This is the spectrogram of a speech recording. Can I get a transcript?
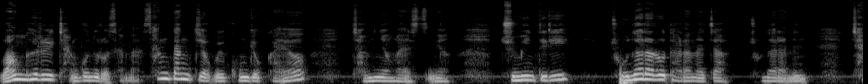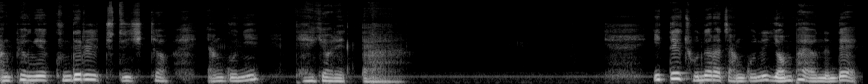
왕흐를 장군으로 삼아 상당 지역을 공격하여 점령하였으며 주민들이 조나라로 달아나자 조나라는 장평에 군대를 주둔시켜 양군이 대결했다. 이때 조나라 장군은 연파였는데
